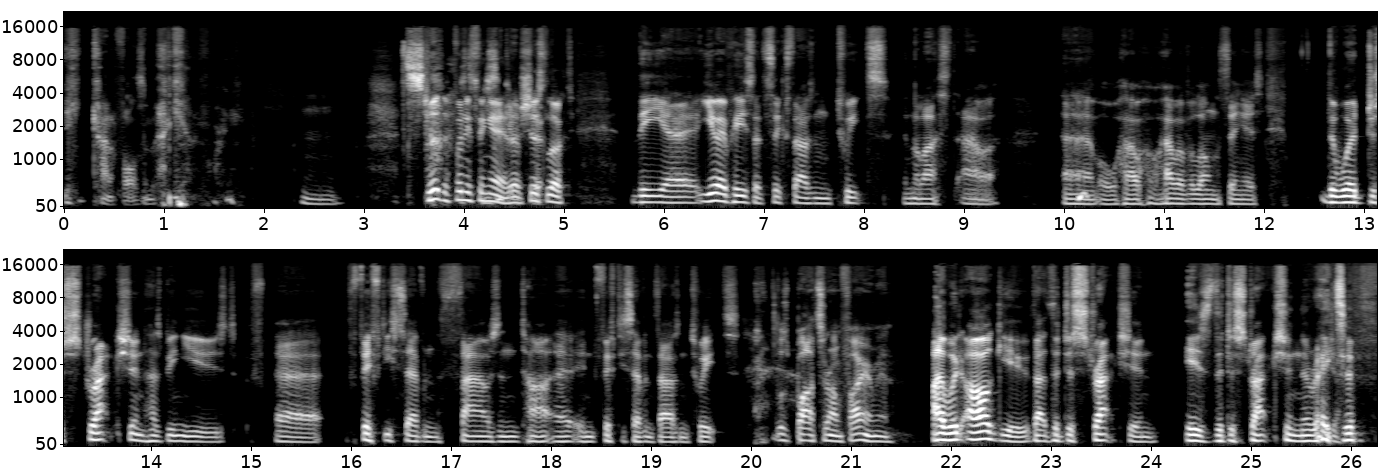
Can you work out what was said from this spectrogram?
he kind of falls into that category. It's Do you know not- the funny thing is, I've just looked. The uh, UAP said six thousand tweets in the last hour, um, or how however long the thing is. The word distraction has been used uh, fifty-seven thousand uh, in fifty-seven thousand tweets. those bots are on fire man I would argue that the distraction is the distraction narrative.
